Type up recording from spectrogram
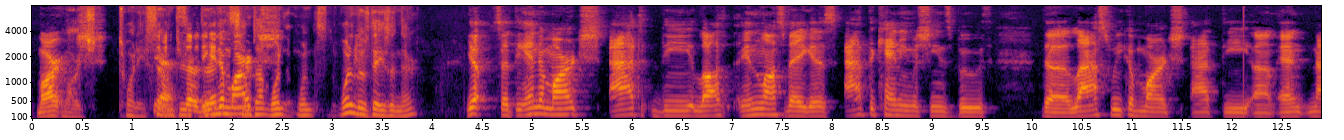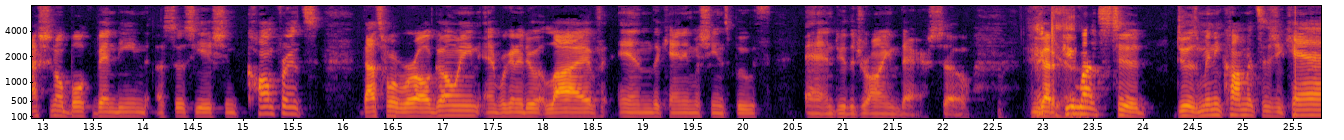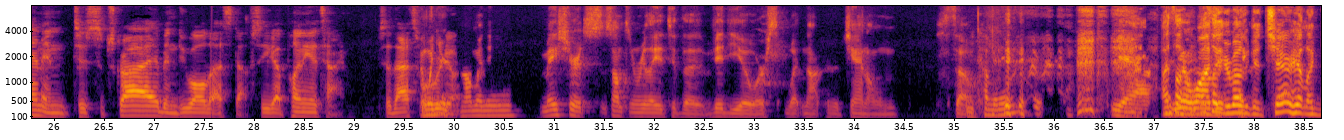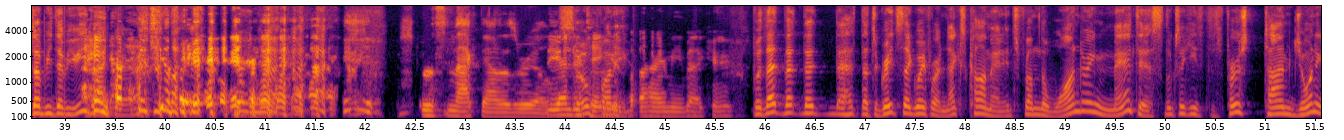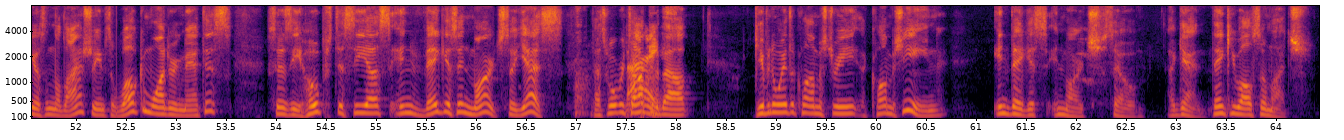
March. March 27th Yeah, so the end of March- One, one, one of those days in there. Yep. So at the end of March at the Las, in Las Vegas at the Candy Machines booth, the last week of March at the um, and National Bulk Vending Association conference. That's where we're all going, and we're going to do it live in the Candy Machines booth and do the drawing there. So you got a few yeah. months to do as many comments as you can and to subscribe and do all that stuff. So you got plenty of time. So that's what when we're you're doing. commenting, make sure it's something related to the video or whatnot to the channel. So You coming in? yeah, I thought, don't I thought you were about like- to get chair hit like WWE back there. the SmackDown is real. The So Undertaker's funny. behind me back here. But that, that that that that's a great segue for our next comment. It's from the Wandering Mantis. Looks like he's the first time joining us on the live stream. So welcome, Wandering Mantis. Says he hopes to see us in Vegas in March. So yes, that's what we're talking about. Giving away the claw machine, claw machine in Vegas in March. So again, thank you all so much.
